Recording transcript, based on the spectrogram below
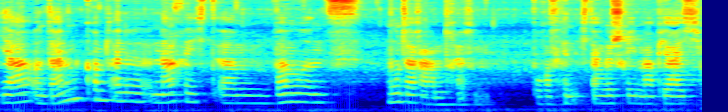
Ja, und dann kommt eine Nachricht, ähm, wollen wir uns Montagabend treffen? Woraufhin ich dann geschrieben habe, ja, ich,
